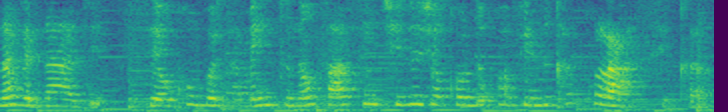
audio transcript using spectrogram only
Na verdade, seu comportamento não faz sentido de acordo com a física clássica.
